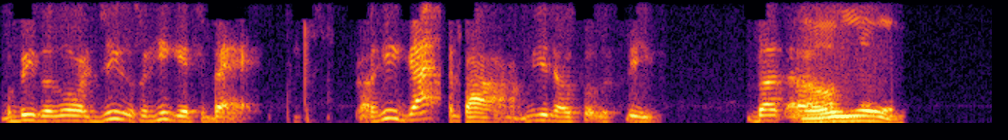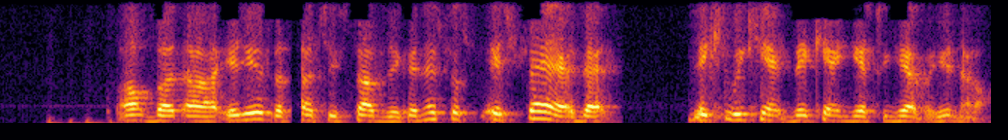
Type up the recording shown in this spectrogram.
will be the Lord Jesus when He gets back, He got the bomb, you know, so to speak. But um, oh yeah. Oh, but uh, it is a touchy subject, and it's just, it's sad that they we can't they can't get together, you know.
